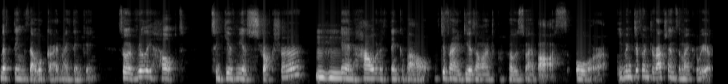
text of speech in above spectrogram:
the things that will guide my thinking. So it really helped to give me a structure mm-hmm. in how to think about different ideas I wanted to propose to my boss or even different directions in my career.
